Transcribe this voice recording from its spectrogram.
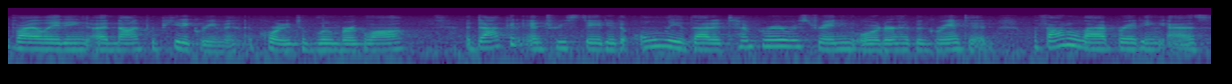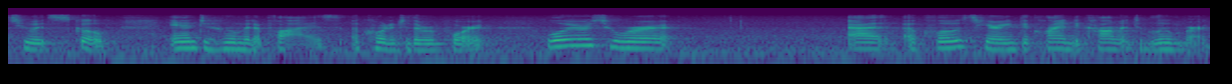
violating a non compete agreement, according to Bloomberg Law. A docket entry stated only that a temporary restraining order had been granted, without elaborating as to its scope and to whom it applies, according to the report. Lawyers who were at a closed hearing declined to comment to Bloomberg.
